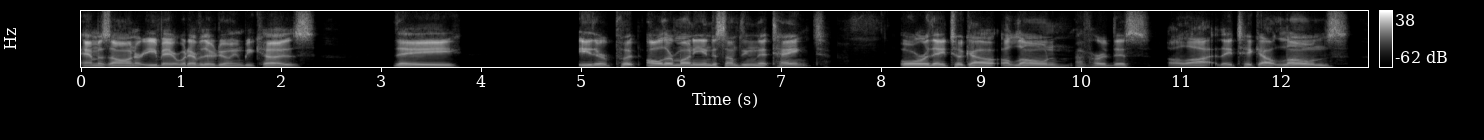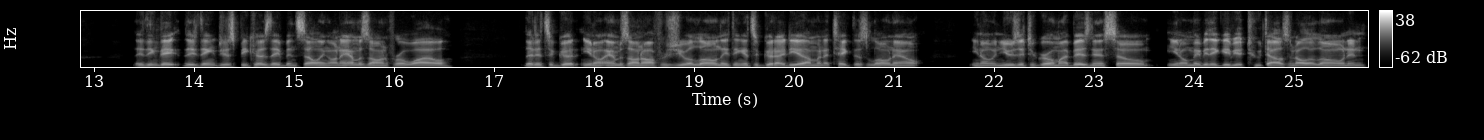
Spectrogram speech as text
Amazon or eBay or whatever they're doing because they either put all their money into something that tanked or they took out a loan. I've heard this a lot. They take out loans. They think they, they think just because they've been selling on Amazon for a while that it's a good, you know, Amazon offers you a loan. They think it's a good idea. I'm going to take this loan out, you know, and use it to grow my business. So, you know, maybe they give you a $2,000 loan and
